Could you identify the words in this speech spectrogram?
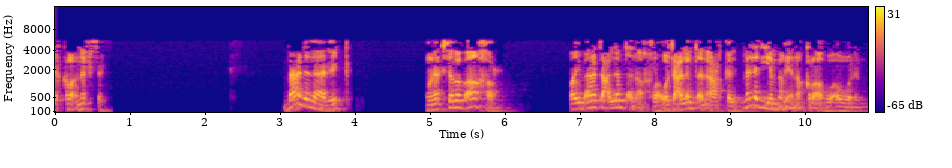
اقرأ نفسك. بعد ذلك هناك سبب آخر. طيب أنا تعلمت أن أقرأ وتعلمت أن أعقل. ما الذي ينبغي أن أقرأه أولا؟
